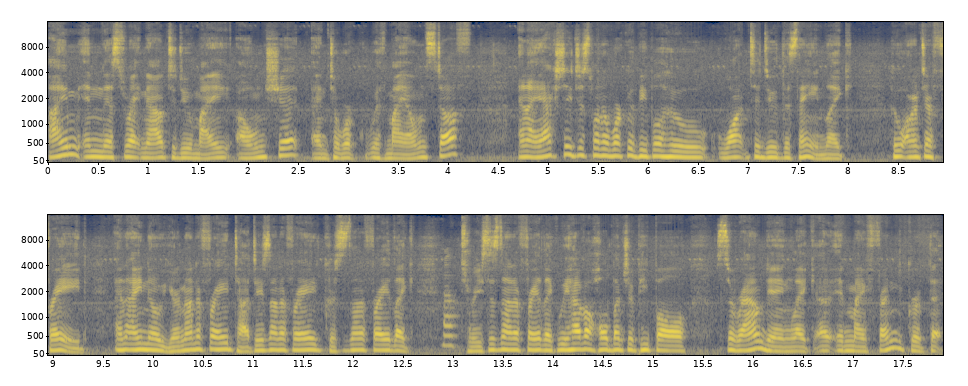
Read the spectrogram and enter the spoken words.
I'm in this right now to do my own shit and to work with my own stuff. And I actually just want to work with people who want to do the same, like who aren't afraid. And I know you're not afraid. Tati's not afraid. Chris is not afraid. Like No. Teresa's not afraid. Like we have a whole bunch of people surrounding, like uh, in my friend group, that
